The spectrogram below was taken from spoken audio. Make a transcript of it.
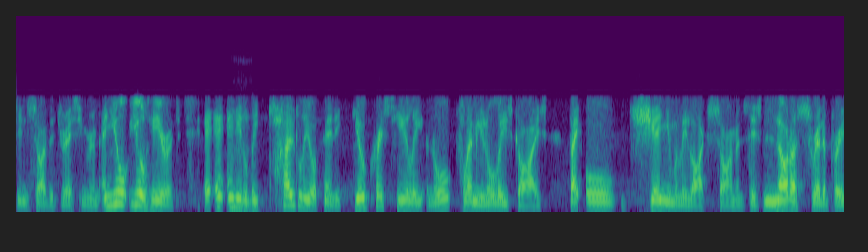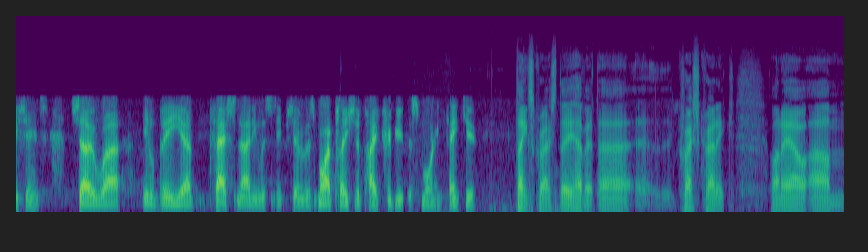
inside the dressing room, and you'll you'll hear it, and, and it'll be totally authentic. Gilchrist, Healy, and all Fleming, and all these guys, they all genuinely like Symonds. There's not a shred of pretense. So uh, it'll be uh, fascinating listening. So it was my pleasure to pay tribute this morning. Thank you. Thanks, Crash. There you have it. Uh, uh Crash Craddock on our um,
